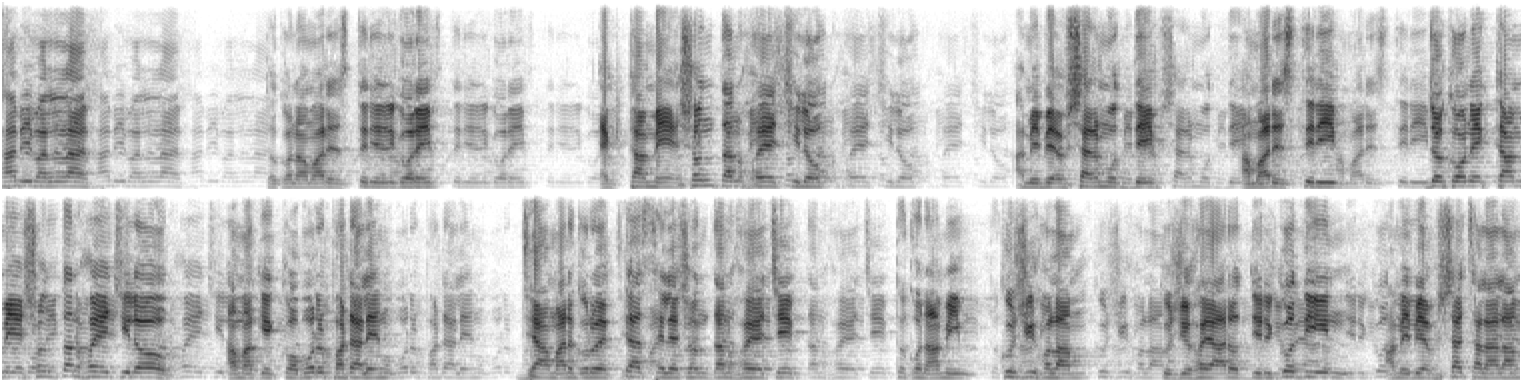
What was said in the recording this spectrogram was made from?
হাবিব আল্লাহ তখন আমার স্ত্রীর ঘরে একটা মেয়ে সন্তান হয়েছিল হয়েছিল। আমি ব্যবসার মধ্যে, আমার স্ত্রী যখন একটা মেয়ে সন্তান হয়েছিল, আমাকে কবর পাঠালেন যে আমার ঘরে একটা ছেলে সন্তান হয়েছে। তখন আমি খুশি হলাম। খুশি হয়ে আরও দীর্ঘদিন আমি ব্যবসা চালালাম।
